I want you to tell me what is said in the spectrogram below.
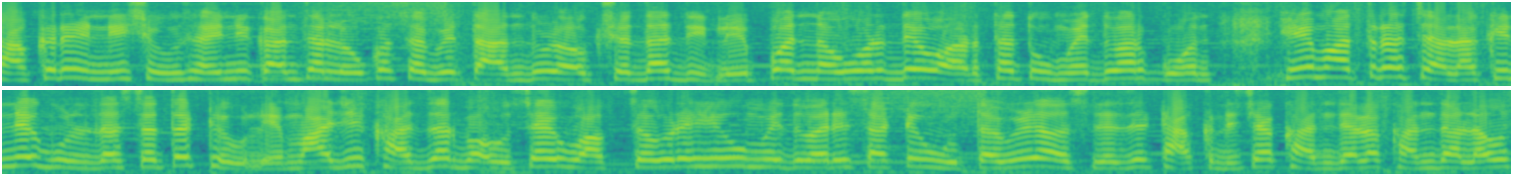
ठाकरेंनी शिवसैनिकांचा लोकसभेत तांदूळ अक्षदा दिले पण नवरदेव अर्थात उमेदवार कोण हे मात्र चलाकीने गुलदस्त्यात ठेवले. माजी खासदार भाऊसाहेब वागचौरे हे उमेदवारीसाठी उतावीळ असल्याचे ठाकरेच्या खांद्याला खांदा लावून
